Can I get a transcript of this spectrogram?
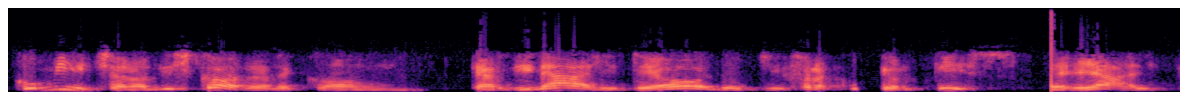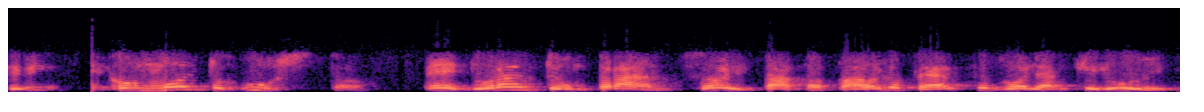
Cominciano a discorrere con cardinali, teologi, fra cui Ortiz e altri, con molto gusto e durante un pranzo il Papa Paolo III vuole anche lui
